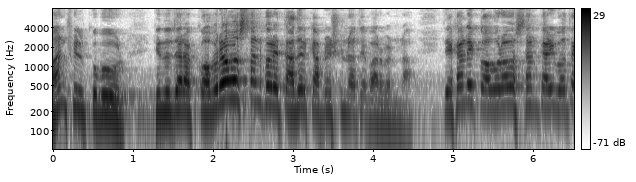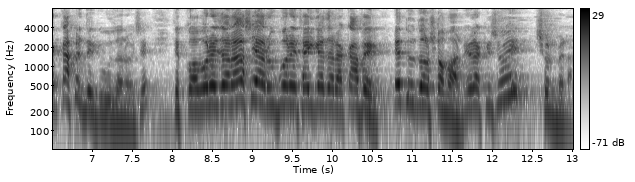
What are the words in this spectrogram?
মানফিল কুবুর কিন্তু যারা কবর অবস্থান করে, তাদেরকে আপনি শোনাতে পারবেন না। তো এখানে কবর অবস্থানকারী বলতে কাফেরদেরকে বোঝানো হয়েছে যে কবরে যারা আছে আর উপরে থাইকা যারা কাফের, এ দুদল সমান, এরা কিছুই শুনবে না।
